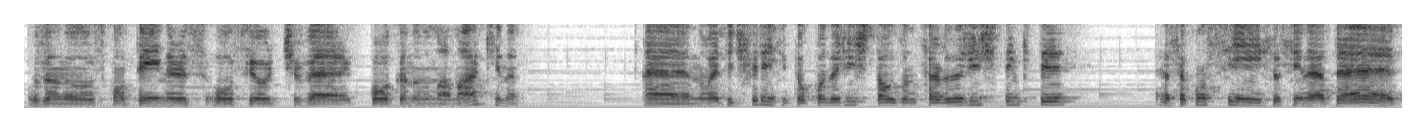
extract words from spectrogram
usando os containers ou se eu estiver colocando numa máquina, é, não vai ter diferença. Então, quando a gente está usando serverless, a gente tem que ter essa consciência, assim, né? Até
